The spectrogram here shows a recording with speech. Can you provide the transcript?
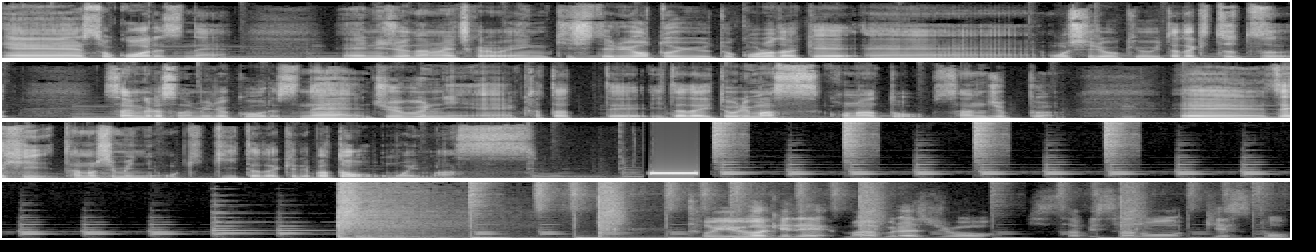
えーそこはですね、えー27日からは延期してるよというところだけ、えーお知りおきをいただきつつサングラスの魅力をですね十分に、え語っていただいております。この後30分、えーぜひ楽しみにお聞きいただければと思います。というわけでマーブラジオ久々のゲスト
